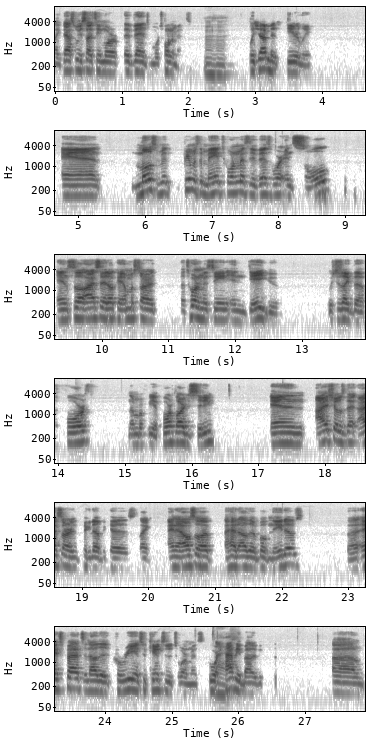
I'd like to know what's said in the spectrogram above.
Like that's when we started seeing more events, more tournaments, Mm-hmm. which I miss dearly. And most, pretty much the main tournaments, the events were in Seoul, and so I said, okay, I'm gonna start a tournament scene in Daegu, which is like the fourth number, yeah, fourth largest city. And I chose that I started picking up because like, and I also I had other both natives, uh, expats, and other Koreans who came to the tournaments who were Nice. happy about it. Um,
